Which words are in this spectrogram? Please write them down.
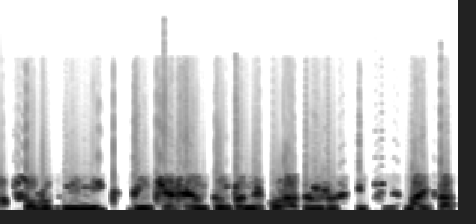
absolut nimic din ce se întâmplă necurat în justiție. Mai exact,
